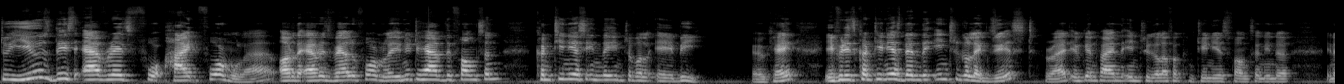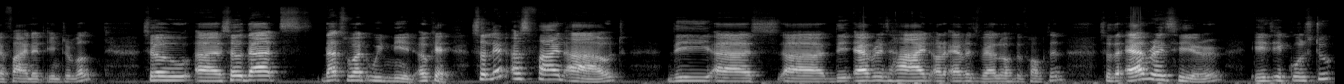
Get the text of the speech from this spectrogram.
to use this average for height formula or the average value formula, you need to have the function continuous in the interval AB. Okay, if it is continuous, then the integral exists, right? You can find the integral of a continuous function in a in a finite interval. So uh, so that's that's what we need. Okay, so let us find out the uh, uh, the average height or average value of the function. So the average here is equals to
